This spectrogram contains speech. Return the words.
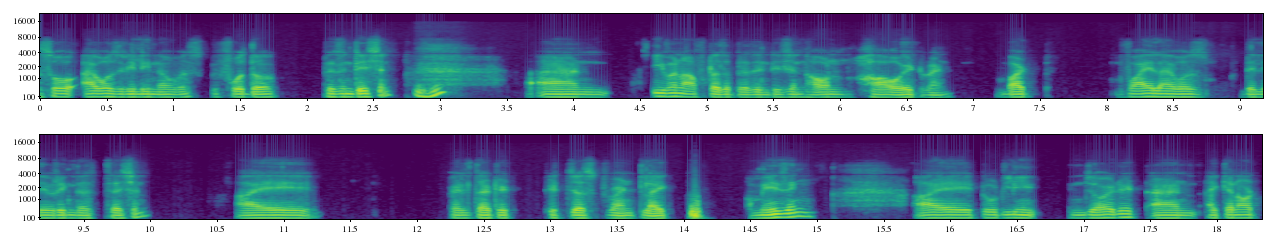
So, I was really nervous before the presentation, mm-hmm. and even after the presentation on how it went. But while I was delivering the session, I felt that it it just went like amazing. I totally enjoyed it, and I cannot,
